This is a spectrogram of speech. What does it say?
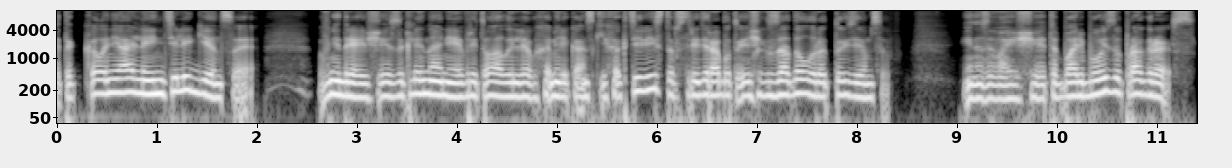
это колониальная интеллигенция, внедряющая заклинания в ритуалы левых американских активистов среди работающих за доллары туземцев и называющая это борьбой за прогресс.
